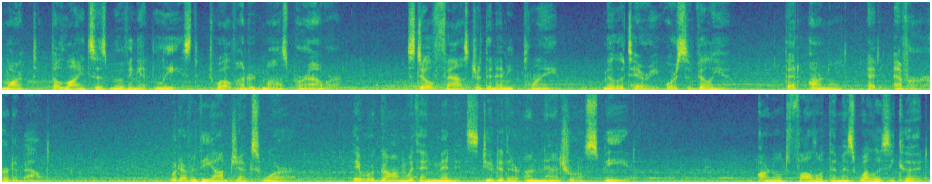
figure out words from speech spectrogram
marked the lights as moving at least 1,200 miles per hour still faster than any plane, military or civilian, that Arnold had ever heard about. Whatever the objects were, they were gone within minutes due to their unnatural speed. Arnold followed them as well as he could,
